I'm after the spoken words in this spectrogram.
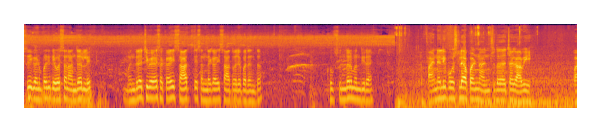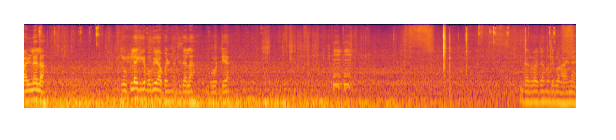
श्री गणपती देवस्थान अंजरले मंदिराची वेळ सकाळी सात ते संध्याकाळी सात वाजेपर्यंत. खूप सुंदर मंदिर आहे. तर फायनली पोचले आपण अंशुदाच्या गावी पाळल्याला झोपलं की बघूया आपण आधी त्याला. गोट्या. दरवाजामध्ये कोण आहे नाही.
